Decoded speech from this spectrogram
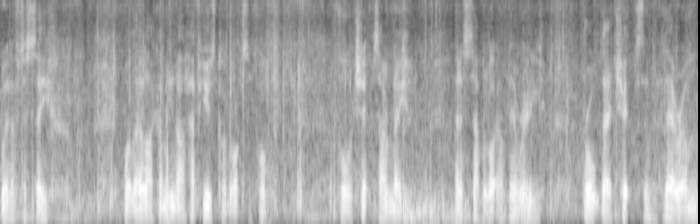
We'll have to see what they're like. I mean, I have used cod rocks before for chips only at a Savoy. I've never really brought their chips and their um,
